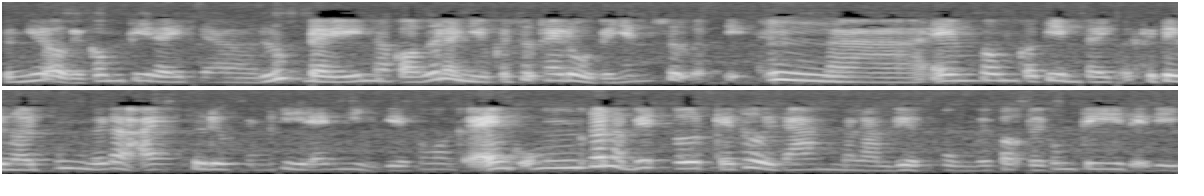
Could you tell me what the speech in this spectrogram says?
dường như ở cái công ty đấy à, lúc đấy nó có rất là nhiều cái sự thay đổi về nhân sự ấy. Ừ. và em không có tìm thấy cái tiếng nói chung với cả anh từ điều thì em nghỉ việc thôi em cũng rất là biết ơn cái thời gian mà làm việc cùng với vợ với công ty tại vì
